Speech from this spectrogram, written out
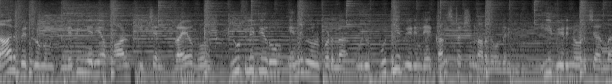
നാല് ബെഡ്റൂമും living area hall kitchen prayer room utility room എന്നിവ ഉൾപ്പെടുന്ന ഒരു പുതിയ വീടിന്റെ കൺസ്ട്രക്ഷൻ നടന്നുകൊണ്ടിരിക്കുന്നു. ഈ വീടിനോട് ചേർന്ന്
